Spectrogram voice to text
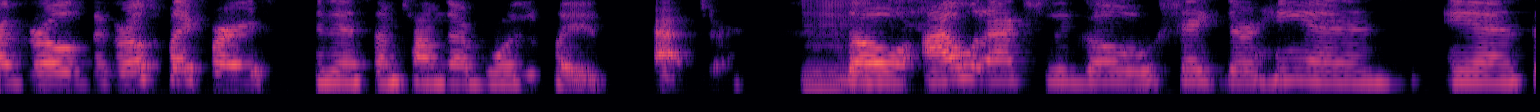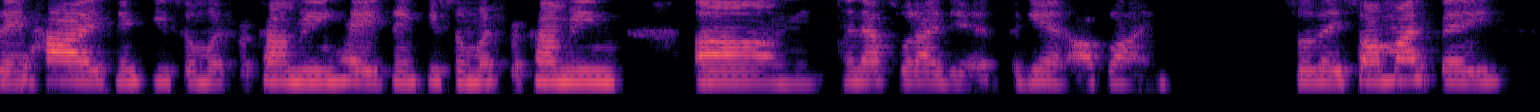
our girls, the girls play first, and then sometimes our boys would play after. Mm. So I would actually go shake their hands and say, "Hi, thank you so much for coming. Hey, thank you so much for coming." Um, and that's what I did again offline. So they saw my face,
